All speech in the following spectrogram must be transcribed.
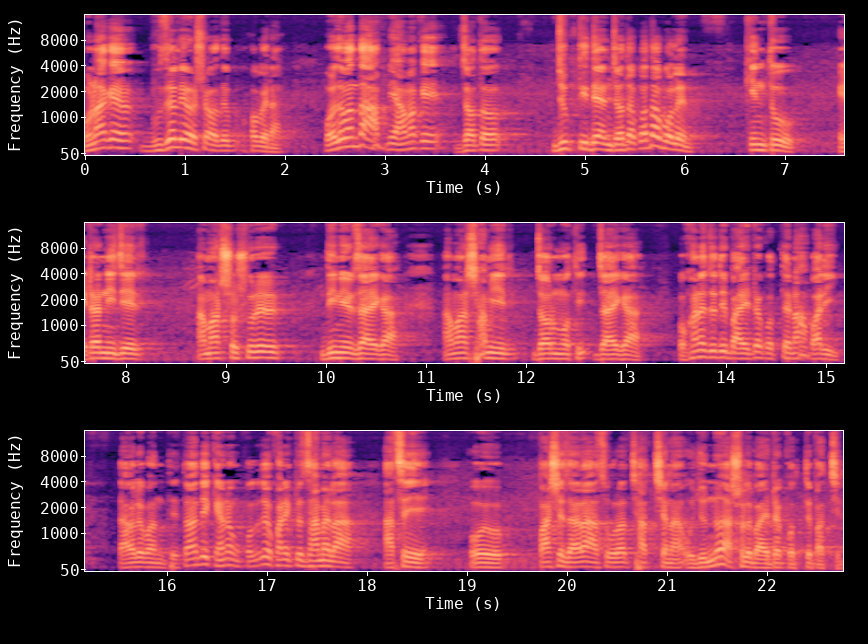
ওনাকে বুঝালেও সহজে হবে না। বানতে আপনি আমাকে যত যুক্তি দেন, যত কথা বলেন। কিন্তু এটা নিজের, আমার শ্বশুরের দিনের জায়গা, আমার স্বামীর জন্ম জায়গা। ওখানে যদি বাড়িটা করতে না পারি, তাহলে বানতে। তো আমি কেন? বলতে যে ওখানে একটু ঝামেলা আছে, ও পাশে যারা আছে, ওরা ছাড়ছে না। ওই জন্য আসলে বাড়িটা করতে পারছেন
